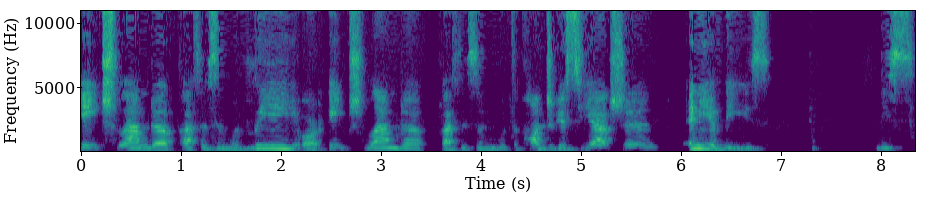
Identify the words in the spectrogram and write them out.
H lambda plethysm with Lie or H lambda plethysm with the conjugacy action, any of these, these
